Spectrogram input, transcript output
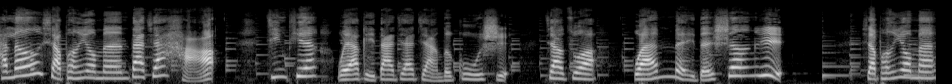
Hello，小朋友们，大家好！今天我要给大家讲的故事叫做。完美的生日，小朋友们，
